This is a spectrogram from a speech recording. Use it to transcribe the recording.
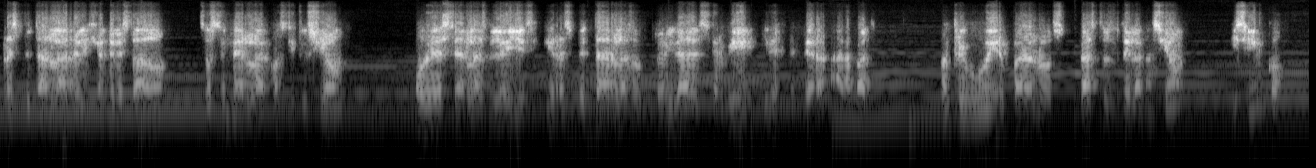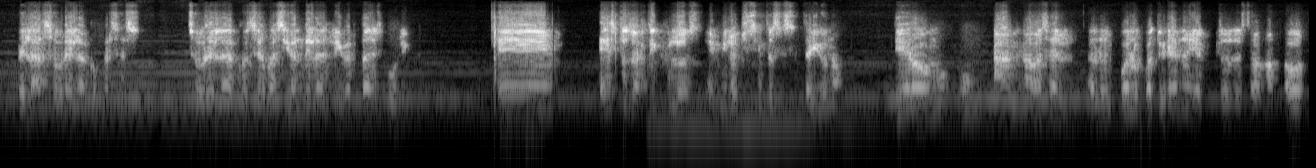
respetar la religión del Estado, sostener la Constitución, obedecer las leyes y respetar las autoridades, servir y defender a la patria, contribuir para los gastos de la nación y cinco, velar sobre la, conversación, sobre la conservación de las libertades públicas. Eh, estos artículos en 1861 dieron un gran avance al, al pueblo ecuatoriano y que todos estaban a favor.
